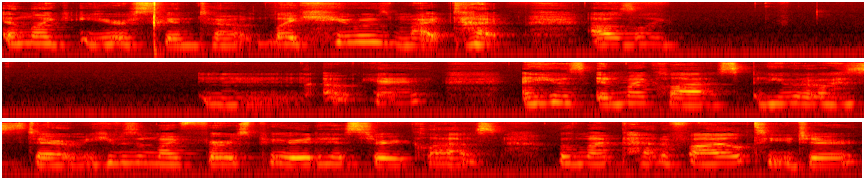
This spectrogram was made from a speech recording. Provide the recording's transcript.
and like your skin tone. Like he was my type. I was like, mm, okay. And he was in my class, and he would always stare at me. He was in my first period history class with my pedophile teacher.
